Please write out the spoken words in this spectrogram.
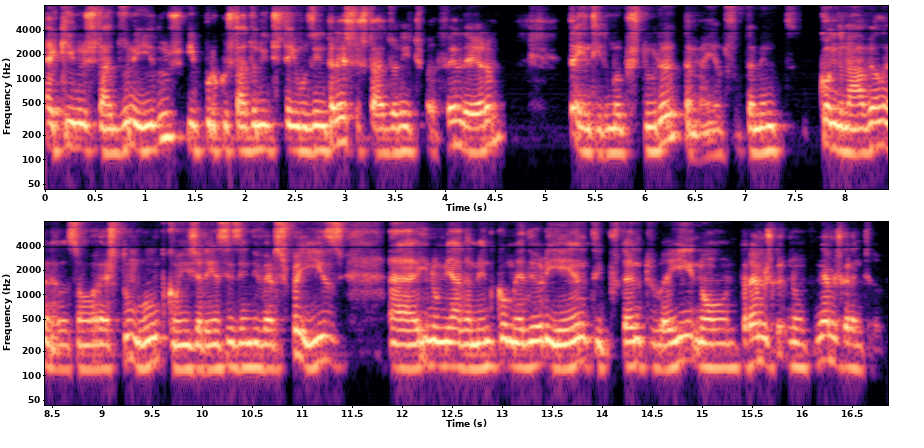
aqui nos Estados Unidos, e porque os Estados Unidos têm os interesses dos Estados Unidos para defender, têm tido uma postura também absolutamente condenável em relação ao resto do mundo, com ingerências em diversos países, uh, e nomeadamente com o Médio Oriente, e portanto aí não, teremos, não temos grandes dúvidas.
